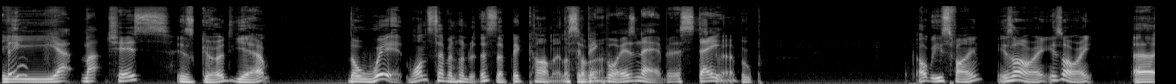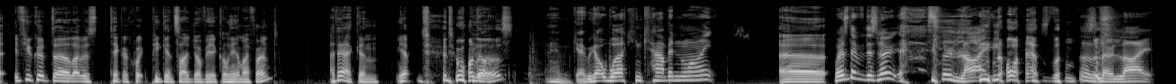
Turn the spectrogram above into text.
think- Yep, matches. is good. Yeah. The weight one seven hundred. This is a big car, man. It's a big boy, isn't it? But a state. Boop. Oh, he's fine. He's all right. He's all right. Uh, if you could uh, let us take a quick peek inside your vehicle here, my friend. I think I can. Yep, do one No. of those. There we go. We got a working cabin light. Uh, Where's the? There's no. There's no light. no one has them. There's no light.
